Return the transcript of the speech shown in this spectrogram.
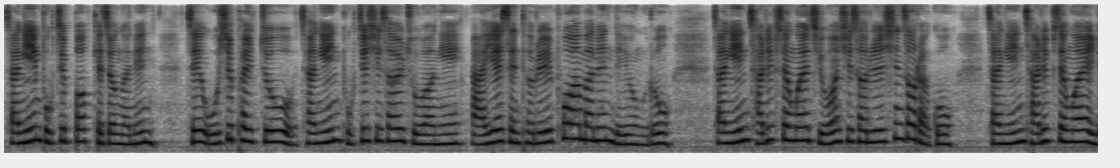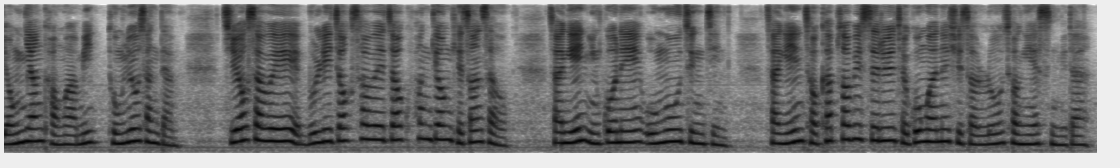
장애인 복지법 개정안은 제58조 장애인 복지시설 조항에 IL센터를 포함하는 내용으로 장애인 자립생활 지원 시설을 신설하고 장애인 자립생활 역량 강화 및 동료 상담, 지역사회의 물리적 사회적 환경 개선 사업, 장애인 인권의 옹호 증진, 장애인 적합 서비스를 제공하는 시설로 정의했습니다.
